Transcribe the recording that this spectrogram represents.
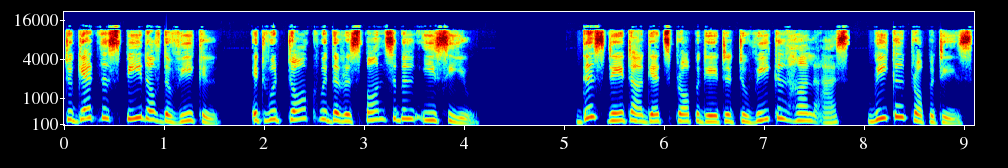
to get the speed of the vehicle, it would talk with the responsible ECU. This data gets propagated to vehicle HAL as vehicle properties.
